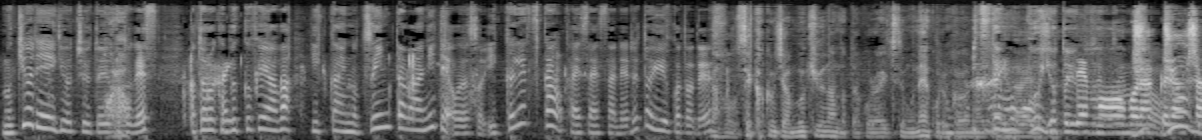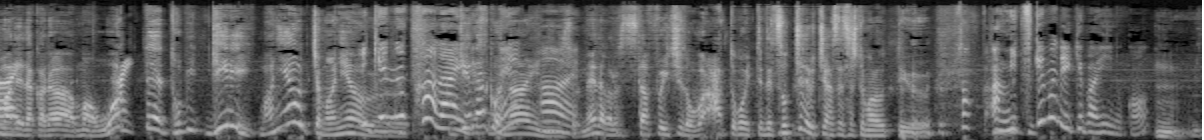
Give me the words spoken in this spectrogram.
無給で営業中ということです。アトロクブックフェアは1階のツインタワーにておよそ1か月間開催されるということです。なるほど。せっかくじゃあ無給なんだったらこれはいつでもねこれ伺わないといつでも来いよということでございましょういつでもご覧ください10時までだから、まあ、終わって飛び、ギリ間に合うっちゃ間に合う。いけなくはないですね。いけなくはないんですよね、だからスタッフ一同わーっとこう行ってでそっちで打ち合わせさせてもらうっていう、そっか。あ見つけまで行けばいいのか？うん、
